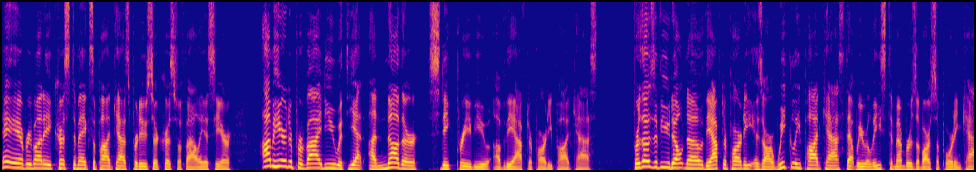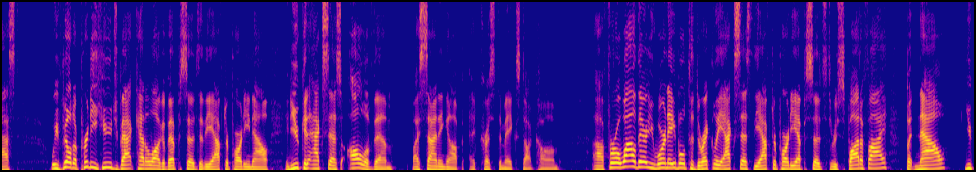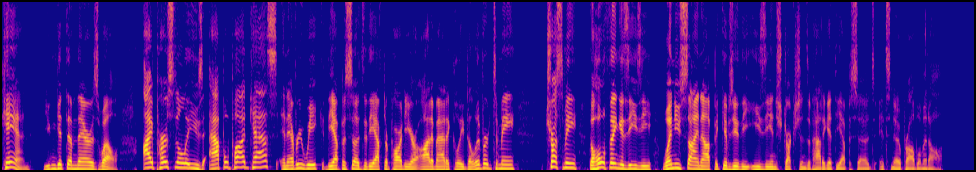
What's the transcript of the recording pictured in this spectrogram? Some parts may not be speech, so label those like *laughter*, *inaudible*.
Hey, everybody. Chris DeMakes, a podcast producer, Chris Fafalius here. I'm here to provide you with yet another sneak preview of the After Party podcast. For those of you who don't know, the After Party is our weekly podcast that we release to members of our supporting cast. We've built a pretty huge back catalog of episodes of the After Party now, and you can access all of them by signing up at chrisdemakes.com. Uh, for a while there, you weren't able to directly access the After Party episodes through Spotify, but now you can. You can get them there as well. I personally use Apple Podcasts, and every week the episodes of the After Party are automatically delivered to me. Trust me, the whole thing is easy. When you sign up, it gives you the easy instructions of how to get the episodes. It's no problem at all.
